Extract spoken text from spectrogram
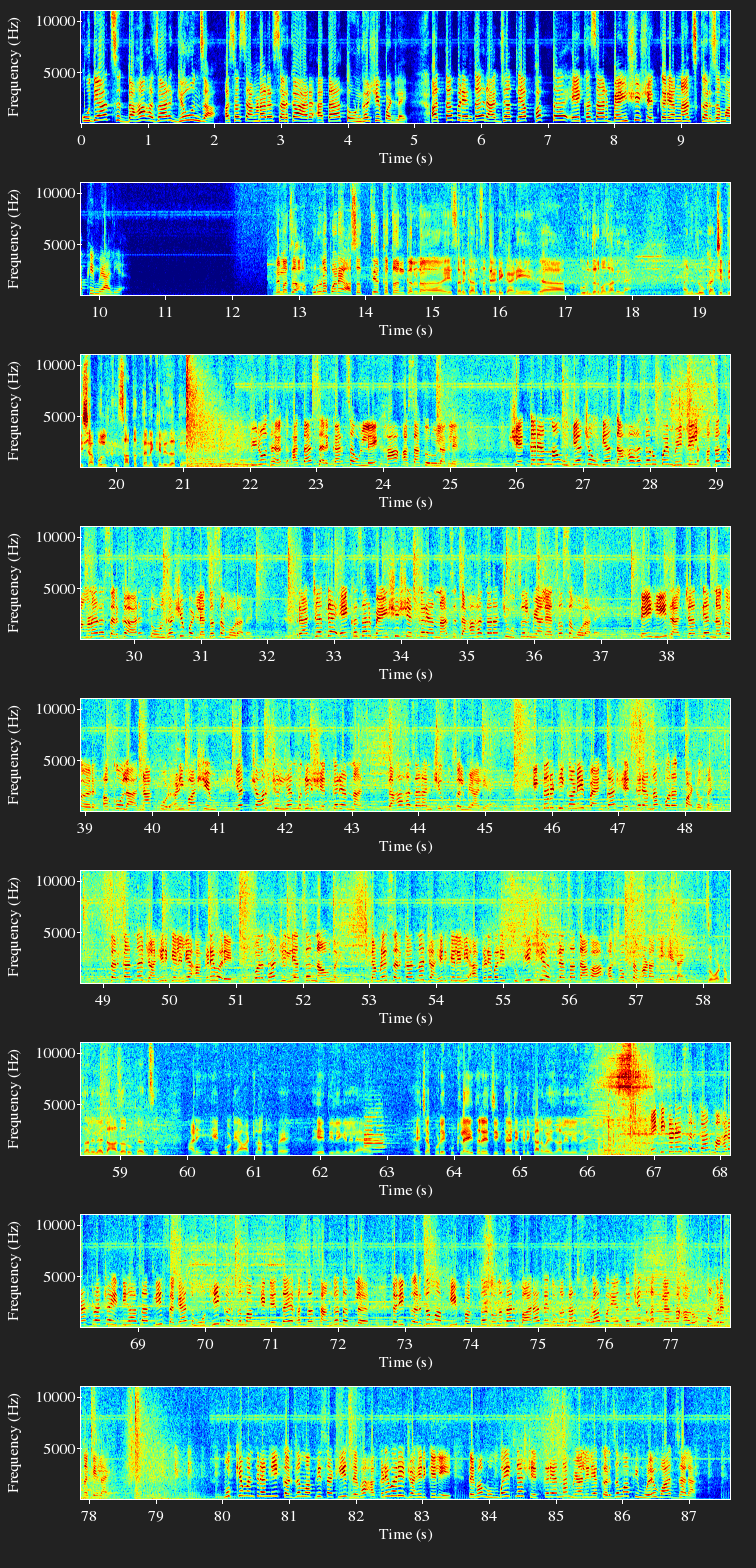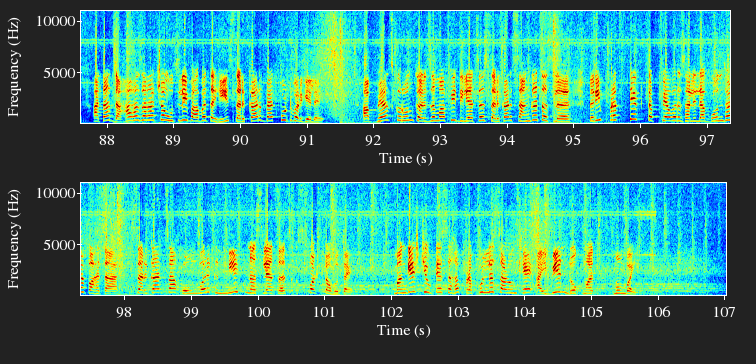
उद्याच दहा हजार घेऊन जा असं सांगणारं सरकार आता तोंडघशी पडलंय. आतापर्यंत राज्यातल्या फक्त एक हजार ब्याऐंशी शेतकऱ्यांनाच कर्जमाफी मिळाली आहे. नाही माझं पूर्णपणे असत्य कथन करणं हे सरकारचं त्या ठिकाणी गुणधर्म झालेलं आहे. आणि लोकांची दिशाभूल सातत्याने केली जाते. विरोधक आता सरकारचा उल्लेख हा असा करू लागले. शेतकऱ्यांना उद्याच्या उद्या दहा हजार रुपये मिळतील असं सांगणारं सरकार तोंडघाशी पडल्याचं समोर आलंय. राज्यातल्या एक हजार ब्याऐंशी शेतकऱ्यांनाच दहा हजाराची उचल मिळाल्याचं समोर आलंय. तेही राज्यातल्या नगर अकोला नागपूर आणि वाशिम या चार जिल्ह्यांमधील शेतकऱ्यांनाच दहा हजारांची उचल मिळाली आहे. इतर ठिकाणी बँका शेतकऱ्यांना परत पाठवत आहेत सरकारनं जाहीर केलेल्या आकडेवारीत वर्धा जिल्ह्याचं नाव नाही. त्यामुळे सरकारनं जाहीर केलेली आकडेवारी चुकीची असल्याचा दावा अशोक चव्हाणांनी केलाय. ज वाटप झालेलं आहे दहा हजार रुपयांचं आणि एक कोटी आठ लाख रुपये हे दिले गेलेले आहेत. ह्याच्या पुढे कुठल्याही तऱ्हेची त्या ठिकाणी कारवाई झालेली नाही. एकीकडे सरकार महाराष्ट्राच्या इतिहासातली सगळ्यात मोठी कर्जमाफी देत आहे असं सांगत असलं तरी कर्जमाफी फक्त दोन हजार बारा ते दोन हजार सोळा पर्यंतचीच असल्याचा आरोप काँग्रेसनं केलाय. मुख्यमंत्र्यांनी कर्जमाफीसाठी जेव्हा आकडेवारी जाहीर केली तेव्हा मुंबईतल्या शेतकऱ्यांना मिळालेल्या कर्जमाफीमुळे वाद झाला. आता दहा हजाराच्या उचलीबाबतही सरकार बॅकफूटवर गेलंय. अभ्यास करून कर्जमाफी दिल्याचं सरकार सांगत असलं तरी प्रत्येक टप्प्यावर झालेला गोंधळ पाहता सरकारचा होमवर्क नीट नसल्याचंच स्पष्ट होत आहे मंगेश चिवटेसह प्रफुल्ल साळुंखे आयबीएन लोकमत मुंबई.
